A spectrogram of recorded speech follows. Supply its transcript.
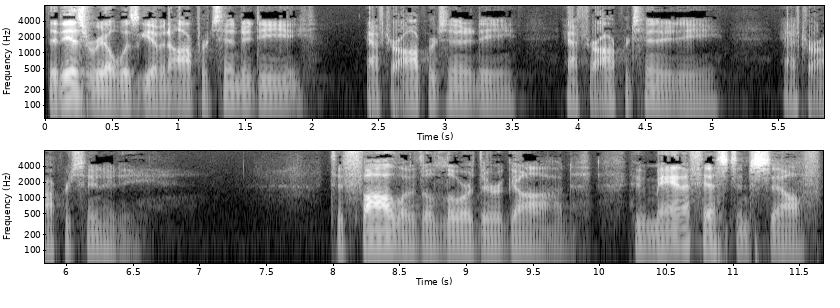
that Israel was given opportunity after opportunity after opportunity after opportunity to follow the Lord their God, who manifests himself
